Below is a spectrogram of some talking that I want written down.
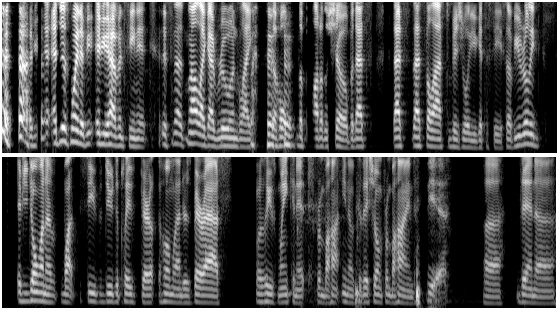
If at this point, if you if you haven't seen it, it's not, it's not like I ruined like the whole the plot of the show, but that's that's that's the last visual you get to see. So if you really, if you don't want to what see the dude that plays Bear, Homelander's bare ass, or he's wanking it from behind, you know, because they show him from behind, yeah. uh, then uh,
